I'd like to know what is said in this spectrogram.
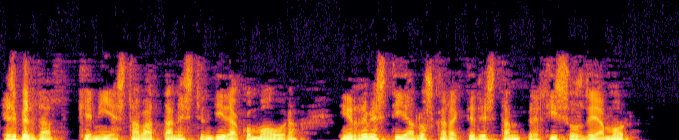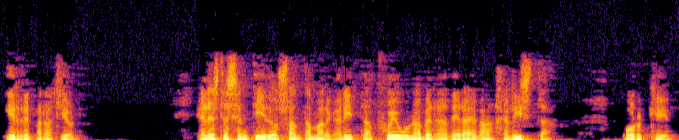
Es verdad que ni estaba tan extendida como ahora, ni revestía los caracteres tan precisos de amor y reparación. En este sentido, Santa Margarita fue una verdadera evangelista, porque,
